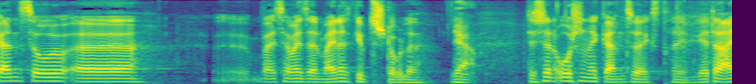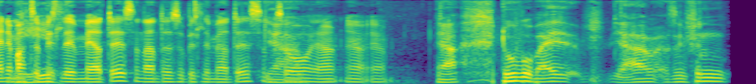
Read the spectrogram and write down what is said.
ganz so, äh, weil sagen wir jetzt an Weihnachten gibt es Stolle. Ja, Das ist dann Ostern nicht ganz so extrem. Gell? Der eine macht so ein Nee. bisschen mehr das und der andere so ein bisschen mehr das und Ja. so. Ja, ja, ja. ja. Du, wobei, ja, also ich finde,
